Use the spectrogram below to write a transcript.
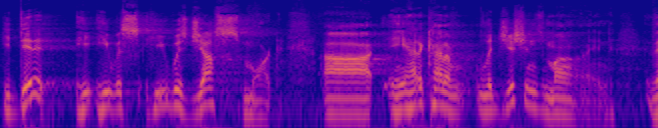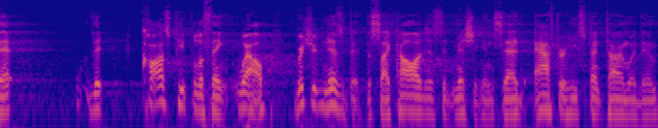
He did it, he, he, was, he was just smart. Uh, he had a kind of logician's mind that, that caused people to think, well, Richard Nisbett, the psychologist at Michigan, said after he spent time with him,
